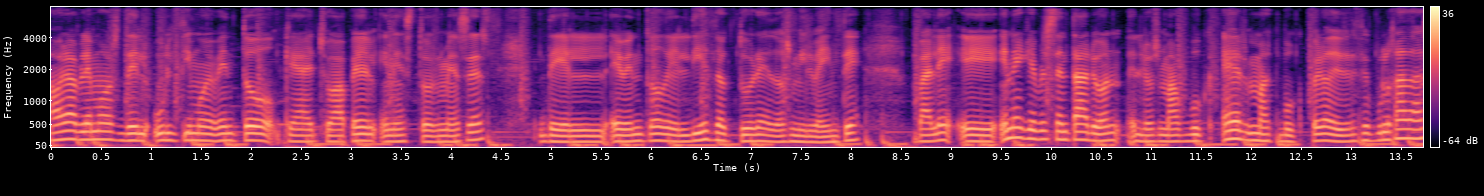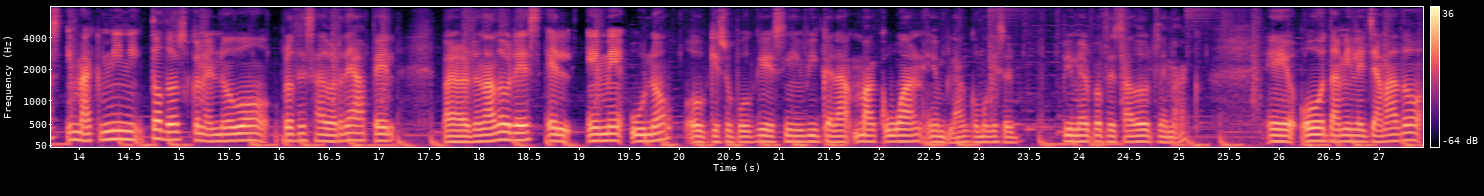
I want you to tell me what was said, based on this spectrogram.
Ahora hablemos del último evento que ha hecho Apple en estos meses, del evento del 10 de octubre de 2020, ¿vale? Eh, en el que presentaron los MacBook Air, MacBook Pro de 13 pulgadas y Mac Mini, todos con el nuevo procesador de Apple para ordenadores, el M1, o que supongo que significará Mac One, en plan como que es el primer procesador de Mac. Eh, o también el llamado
